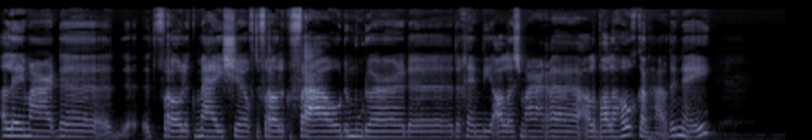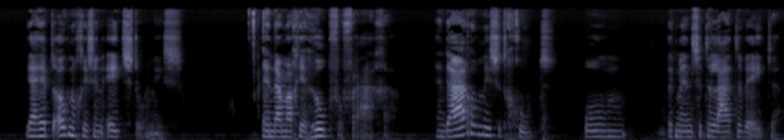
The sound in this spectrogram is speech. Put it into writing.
alleen maar de, het vrolijk meisje of de vrolijke vrouw, de moeder, de, degene die alles maar uh, alle ballen hoog kan houden. Nee, jij hebt ook nog eens een eetstoornis. En daar mag je hulp voor vragen. En daarom is het goed om het mensen te laten weten.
